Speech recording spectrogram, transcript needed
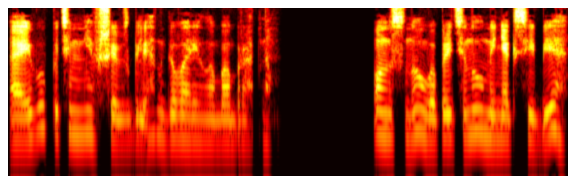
а его потемневший взгляд говорил об обратном. Он снова притянул меня к себе,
